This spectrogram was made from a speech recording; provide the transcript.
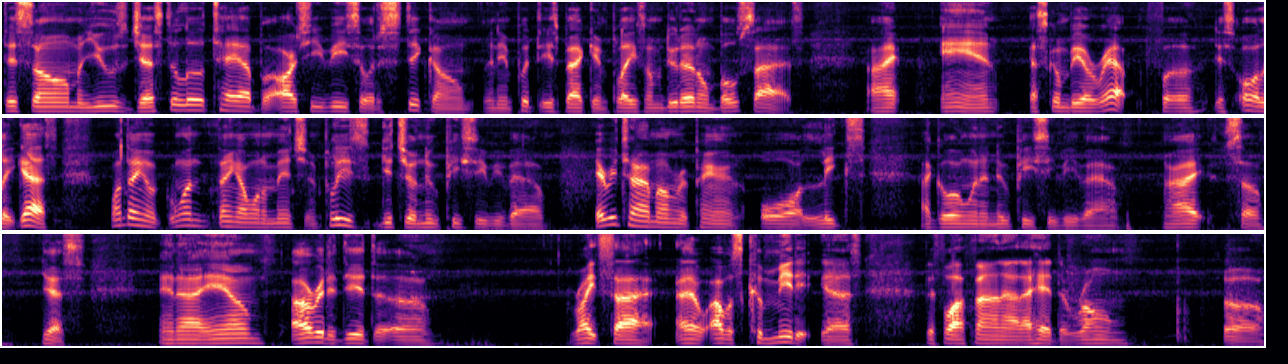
this on. Gonna use just a little tab of RTV so it'll stick on, and then put this back in place. I'm gonna do that on both sides. All right, and that's gonna be a wrap for this oil leak, guys. One thing, one thing I want to mention: please get your new PCV valve. Every time I'm repairing oil leaks, I go in with a new PCV valve. All right, so yes, and I am. I already did the uh, right side. I, I was committed, guys, before I found out I had the wrong, uh,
